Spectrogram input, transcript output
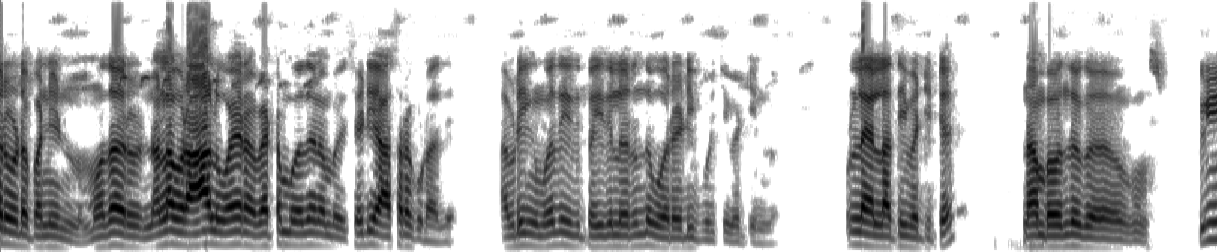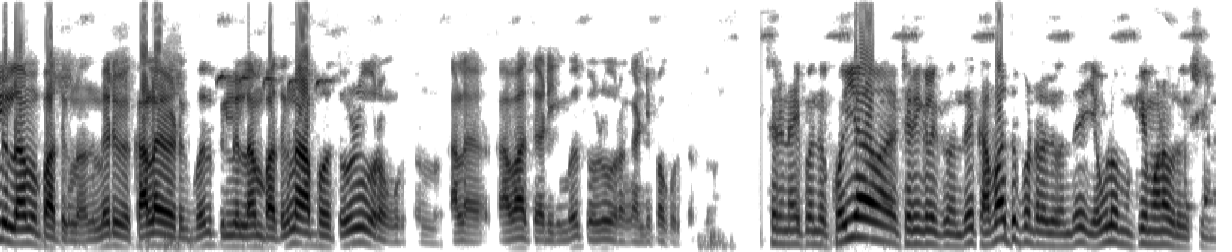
அறுவடை பண்ணிடணும். மொத அறுவடை நல்லா ஒரு ஆள் உயரம் வெட்டும் போது நம்ம செடி அசரக்கூடாது. அப்படிங்கும்போது இது இப்போ இதுல இருந்து ஒரு அடி பிடிச்சி வெட்டிடணும். ஃபுல்லாக எல்லாத்தையும் வெட்டிட்டு நம்ம வந்து பில்லு இல்லாமல் பார்த்துக்கணும் அந்த மாதிரி களை எடுக்கும்போது பில்லு இல்லாமல் பார்த்துக்கணும் அப்போ தொழு உரம் கொடுத்துடணும். களை கவாத்து அடிக்கும்போது தொழு உரம் கண்டிப்பாக கொடுத்துடணும். சரிண்ணா இப்போ இந்த கொய்யா செடிகளுக்கு வந்து கவாத்து பண்றது வந்து எவ்வளவு முக்கியமான ஒரு விஷயம்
